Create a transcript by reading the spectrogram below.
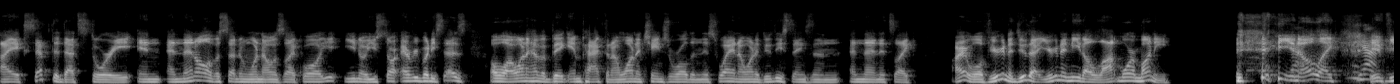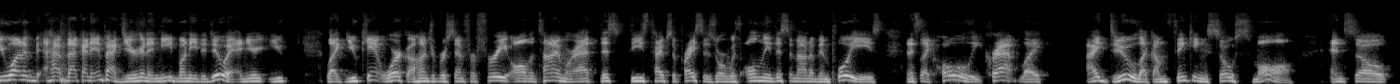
I accepted that story. And and then all of a sudden when I was like well you, you know you start everybody says oh I want to have a big impact and I want to change the world in this way and I want to do these things and and then it's like all right, well, if you're going to do that, you're going to need a lot more money. you yeah. know, like yeah. if you want to have that kind of impact, you're going to need money to do it. And you're, you like, you can't work 100% for free all the time or at this, these types of prices or with only this amount of employees. And it's like, holy crap, like I do, like I'm thinking so small. And so,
